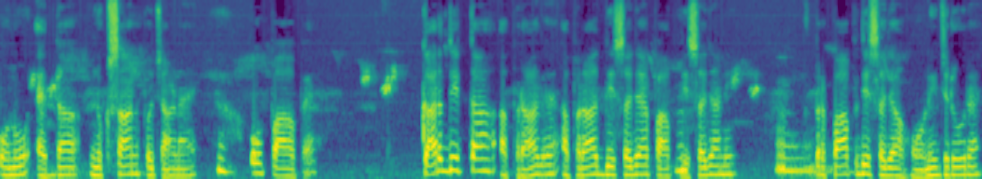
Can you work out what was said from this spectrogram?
ਉਹਨੂੰ ਐਦਾਂ ਨੁਕਸਾਨ ਪਹੁੰਚਾਉਣਾ ਹੈ, ਉਹ ਪਾਪ ਹੈ। ਕਰ ਦਿੱਤਾ, ਅਪਰਾਧ ਹੈ, ਅਪਰਾਧ ਦੀ ਸਜ਼ਾ, ਪਾਪ ਦੀ ਸਜ਼ਾ ਨਹੀਂ। ਪਰ ਪਾਪ ਦੀ ਸਜ਼ਾ ਹੋਣੀ ਜ਼ਰੂਰ ਹੈ।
